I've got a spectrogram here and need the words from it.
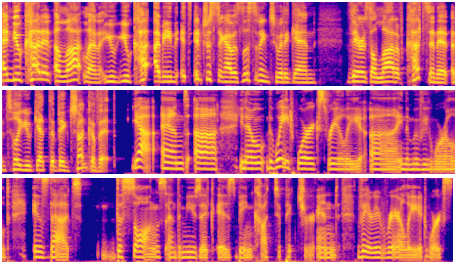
And you cut it a lot, Lena. You you cut. I mean, it's interesting. I was listening to it again. There's a lot of cuts in it until you get the big chunk of it. Yeah, and uh, you know the way it works really uh, in the movie world is that the songs and the music is being cut to picture, and very rarely it works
